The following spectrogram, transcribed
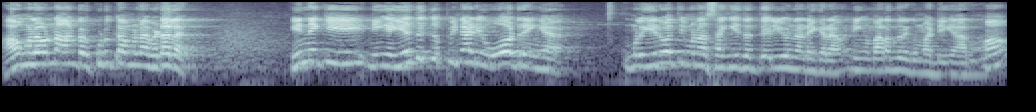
அவங்கள ஒன்றும் ஆண்டர் கொடுக்காமலாம் விடல. இன்னைக்கு நீங்க எதுக்கு பின்னாடி ஓடுறீங்க? உங்களுக்கு இருபத்தி மூணாம் சங்கீதம் தெரியும்னு நினைக்கிறேன். நீங்க மறந்துருக்க மாட்டீங்க யாரும்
